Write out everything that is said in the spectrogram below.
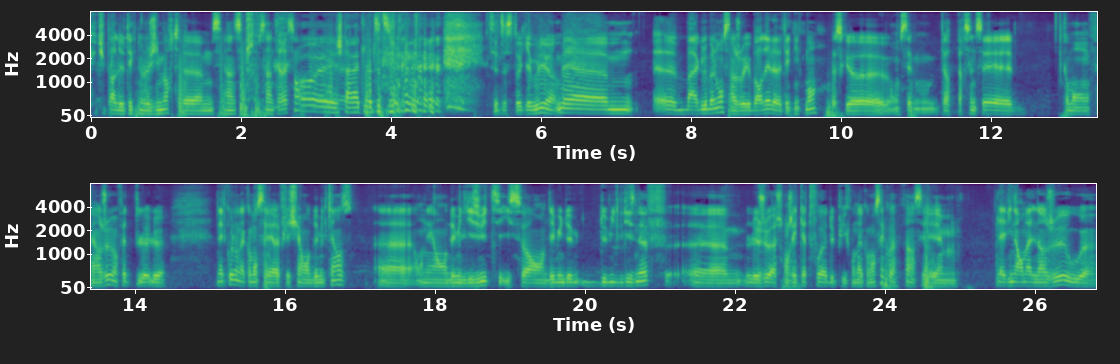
que tu parles de technologie morte. Euh, c'est je trouve ça intéressant. Oh, ouais, je t'arrête là tout de suite. c'est toi qui as voulu. Hein. Mais euh, euh, bah globalement, c'est un joyeux bordel techniquement parce que on sait, personne sait comment on fait un jeu. En fait, le, le Netcall, on a commencé à y réfléchir en 2015. Euh, on est en 2018, il sort en début 2019. Euh, le jeu a changé quatre fois depuis qu'on a commencé, quoi. Enfin, c'est la vie normale d'un jeu où euh,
